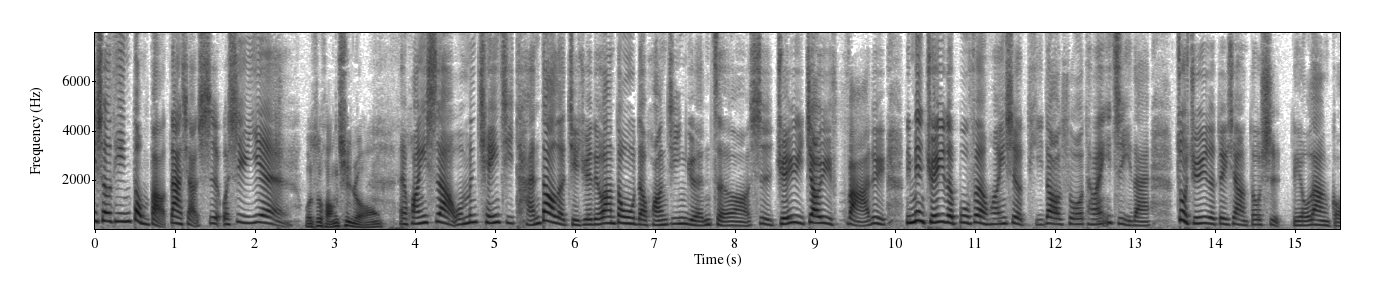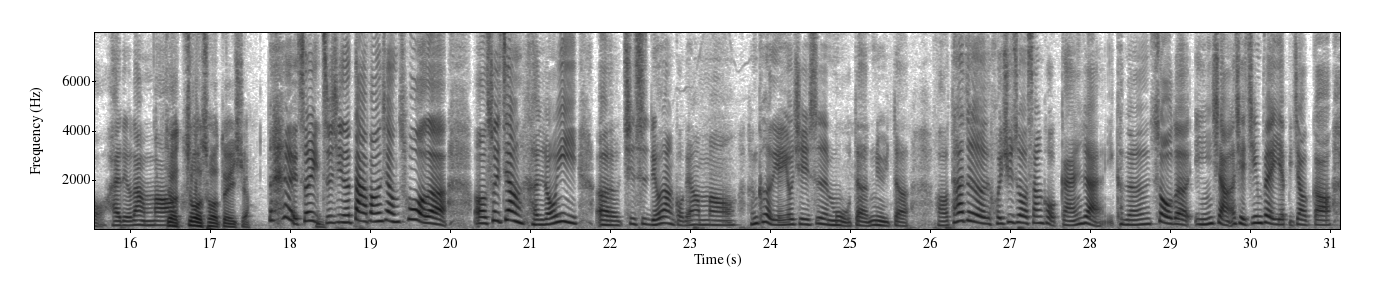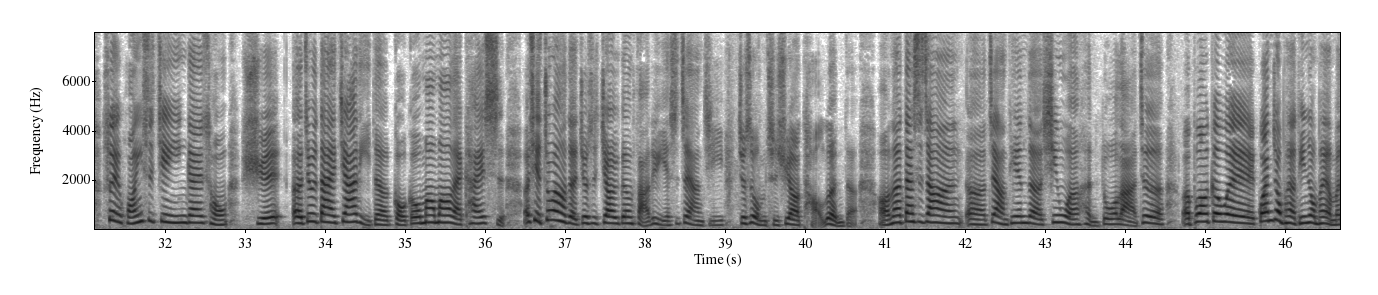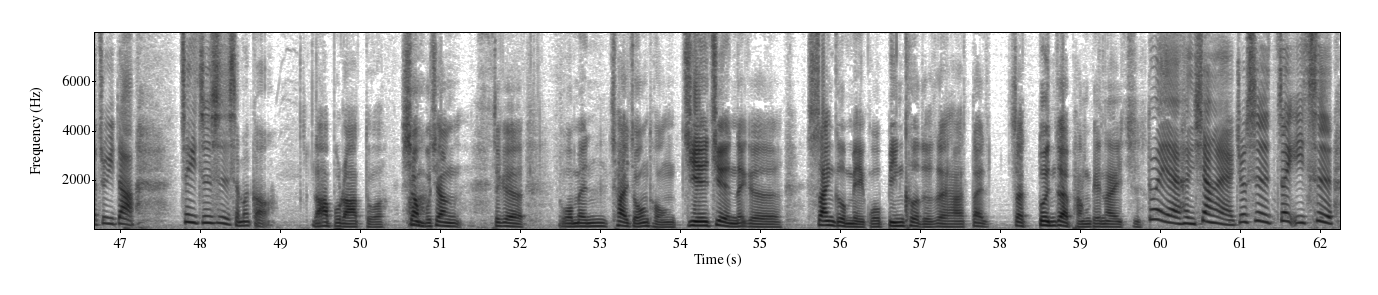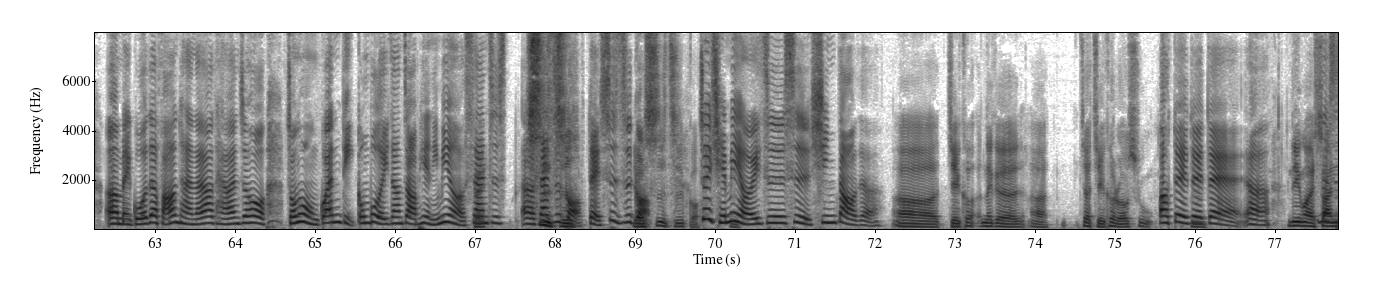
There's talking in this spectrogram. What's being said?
迎收听《动保大小事》，我是于燕，我是黄庆荣。哎，黄医师啊，我们前一集谈到了解决流浪动物的黄金原则啊，是绝育教育法律里面绝育的部分。黄医师有提到说，台湾一直以来做绝育的对象都是流浪狗，还有流浪猫，就做错对象。对，所以执行的大方向错了哦，所以这样很容易呃，其实流浪狗、流浪猫很可怜，尤其是母的、女的，哦，它这个回去之后伤口感染，可能受的影响，而且经费也比较高，所以黄医师建议应该从学呃，就是在家里的狗狗、猫猫来开始，而且重要的就是教育跟法律也是这两集，就是我们持续要讨论的哦。那但是当然呃，这两天的新闻很多啦，这个呃，不知道各位观众朋友、听众朋友有没有注意到？这一只是什么狗？拉布拉多，像不像这个？我们蔡总统接见那个三个美国宾客的，在他在在蹲在旁边那一只。对，耶，很像哎，就是这一次呃，美国的访问团来到台湾之后，总统官邸公布了一张照片，里面有三只呃三只狗，对，四只狗，四只狗。最前面有一只是新到的，呃，杰克那个呃。叫杰克罗素。哦，对对对，呃，另外三，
